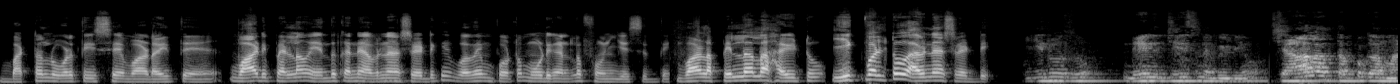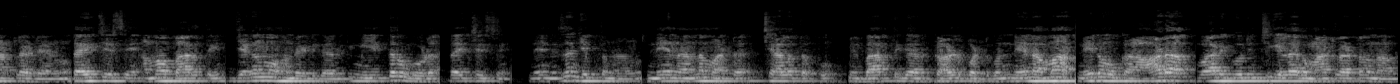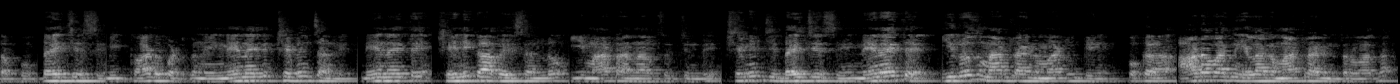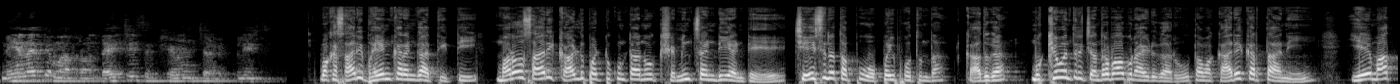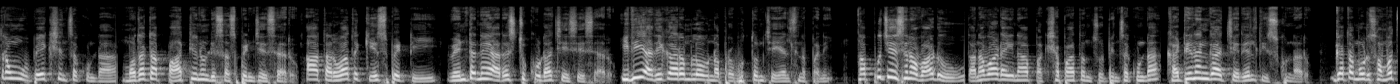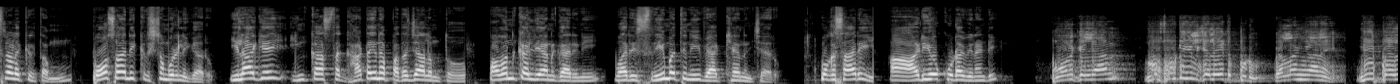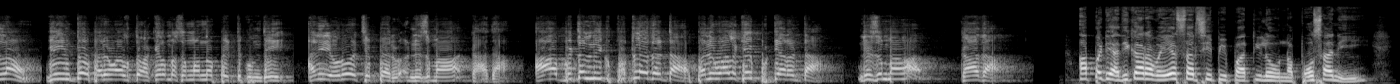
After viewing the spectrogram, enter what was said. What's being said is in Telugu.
బట్టలు ఉడతీసేవాడైతే వాడి పెళ్ళం ఎందుకని అవినాష్ రెడ్డికి ఉదయం పూట మూడు గంటల ఫోన్ చేసిద్ది. వాళ్ళ పిల్లల height equal to Avinash Reddy. ఈ రోజు నేను చేసిన వీడియో చాలా తప్పుగా మాట్లాడాను. దయచేసి అమ్మ భారతి జగన్మోహన్ రెడ్డి గారికి మీ ఇద్దరు కూడా దయచేసి నేను నిజం చెప్తున్నాను. నేను అన్నమాట చాలా తప్పు. మీ భారతి గారి కాళ్ళు పట్టుకొని నేను అమ్మా నేను ఒక ఆడ వారి గురించి ఇలాగ మాట్లాడటం నా తప్పు. దయచేసి మీ కాళ్ళు పట్టుకుని నేనైతే క్షమించండి. నేనైతే క్షణికావేశంలో ఈ మాట అనాల్సి వచ్చింది. క్షమించి దయచేసి నేనైతే ఈ రోజు మాట్లాడిన మాటలకి ఒక ఆడవారిని ఇలాగ మాట్లాడిన తర్వాత నేనైతే మాత్రం దయచేసి క్షమించండి ప్లీజ్. ఒకసారి భయంకరంగా తిట్టి మరోసారి కాళ్ళు పట్టుకుంటాను క్షమించండి అంటే చేసిన తప్పు ఒప్పైపోతుందా? కాదుగా. ముఖ్యమంత్రి చంద్రబాబు నాయుడు గారు తమ కార్యకర్త అని ఏమాత్రం ఉపేక్షించకుండా మొదట పార్టీ నుండి సస్పెండ్ చేశారు. ఆ తర్వాత కేసు పెట్టి వెంటనే అరెస్టు కూడా చేసేశారు. ఇది అధికారంలో ఉన్న ప్రభుత్వం చేయాల్సిన పని. తప్పు చేసిన వాడు తనవాడైనా పక్షపాతం చూపించకుండా కఠినంగా చర్యలు తీసుకున్నారు. గత మూడు సంవత్సరాల క్రితం పోసాని కృష్ణమురళి గారు ఇలాగే ఇంకాస్త ఘాటైన పదజాలంతో పవన్ కళ్యాణ్ గారిని వారి శ్రీమతిని వ్యాఖ్యానించారు. ఒకసారి ఆ ఆడియో కూడా వినండి. పవన్ కళ్యాణ్ నువ్వు షూటింగ్కి వెళ్ళేటప్పుడు వెళ్ళంగానే నీ పెళ్ళం నీ ఇంట్లో పని వాళ్ళతో అక్రమ సంబంధం పెట్టుకుంది అని ఎవరో చెప్పారు. నిజమా? కాదా? ఆ బిడ్డలు నీకు పుట్టలేదంట పని వాళ్ళకే పుట్టారంట. నిజమా? కాదా? అప్పటి అధికార వైఎస్ఆర్సీపీ పార్టీలో ఉన్న పోసాని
